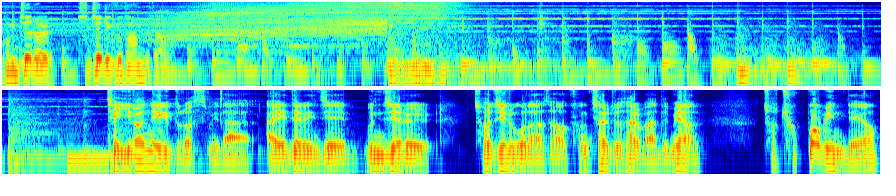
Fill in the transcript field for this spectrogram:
범죄를 저지르기도 합니다. 제가 이런 얘기 들었습니다. 아이들이 이제 문제를 저지르고 나서 경찰 조사를 받으면 저 촉법인데요.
